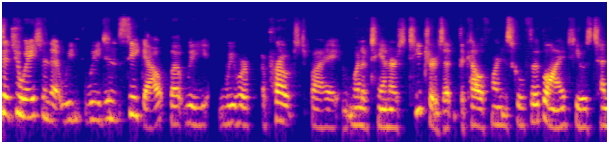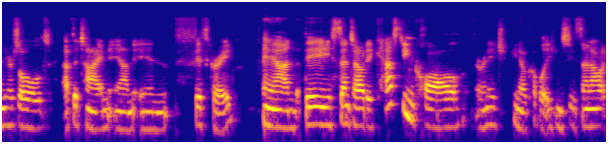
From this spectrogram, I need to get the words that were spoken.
situation that we we didn't seek out but we we were approached by one of Tanner's teachers at the California School for the Blind he was 10 years old at the time and in 5th grade and they sent out a casting call or an you know a couple agencies sent out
